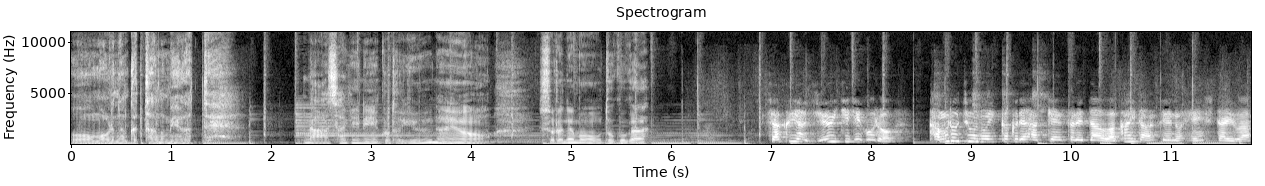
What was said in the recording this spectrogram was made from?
大盛りなんか頼みやがって情けねえこと言うなよ。それでも男が。昨夜11時頃カムロ町の一角で発見された若い男性の変死体は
